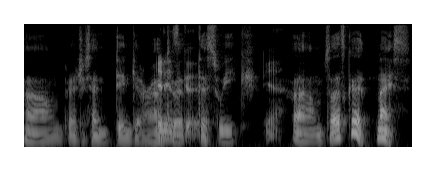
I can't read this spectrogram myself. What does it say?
Um, I just didn't get around It to it good. this week. Yeah. Um, so that's good. Nice.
